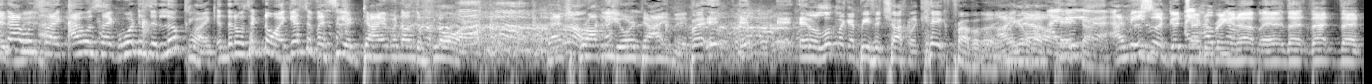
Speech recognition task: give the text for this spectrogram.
and I was like, I was like, what does it look like? And then I was like, no, I guess if I see a diamond on the floor, that's probably your diamond. But it, it, it, will look like a piece of chocolate cake, probably. I Like, know. cake I on it. I mean, this is a good I time to hope bring it up. Uh, that that that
